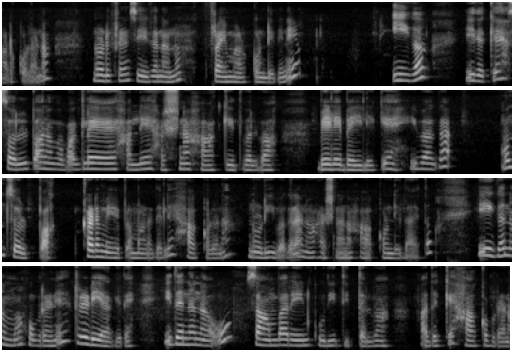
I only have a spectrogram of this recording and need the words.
ಮಾಡ್ಕೊಳ್ಳೋಣ. ನೋಡಿ ಫ್ರೆಂಡ್ಸ್, ಈಗ ನಾನು ಫ್ರೈ ಮಾಡ್ಕೊಂಡಿದ್ದೀನಿ. ಈಗ ಇದಕ್ಕೆ ಸ್ವಲ್ಪ ನಾವು ಅವಾಗಲೇ ಅಲ್ಲಿ ಅರ್ಶಿನ ಹಾಕಿದ್ವಲ್ವ? ಬೇಳೆ ಬೇಯಲಿಕ್ಕೆ. ಇವಾಗ ಒಂದು ಸ್ವಲ್ಪ ಕಡಿಮೆ ಪ್ರಮಾಣದಲ್ಲಿ ಹಾಕ್ಕೊಳ್ಳೋಣ. ನೋಡಿ, ಇವಾಗ ನಾನು ಅರ್ಶಿನ ಹಾಕ್ಕೊಂಡಿದ್ದಾಯಿತು. ಈಗ ನಮ್ಮ ಒಗ್ಗರಣೆ ರೆಡಿಯಾಗಿದೆ. ಇದನ್ನು ನಾವು ಸಾಂಬಾರು ಏನು ಕುದೀತಿತ್ತಲ್ವ, ಅದಕ್ಕೆ ಹಾಕೊಬಿಡೋಣ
